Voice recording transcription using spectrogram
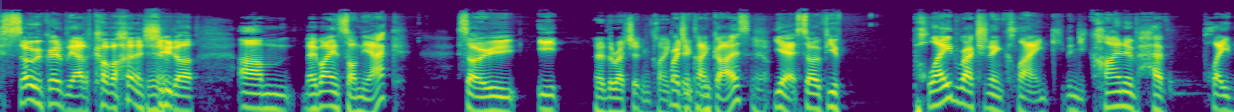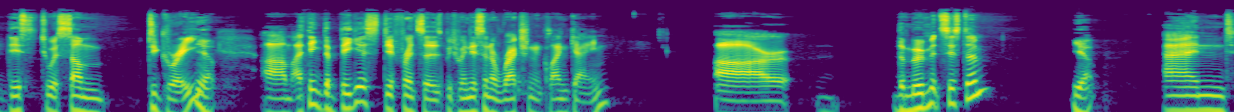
so incredibly out of cover shooter. Um, made by Insomniac. So it Uh, the Ratchet and Clank. Ratchet and. Clank guys. Yeah. Yeah. So if you've played Ratchet and Clank, then you kind of have played this to a some degree. Yep. Um, I think the biggest differences between this and a Ratchet and Clank game are the movement system Yep. and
